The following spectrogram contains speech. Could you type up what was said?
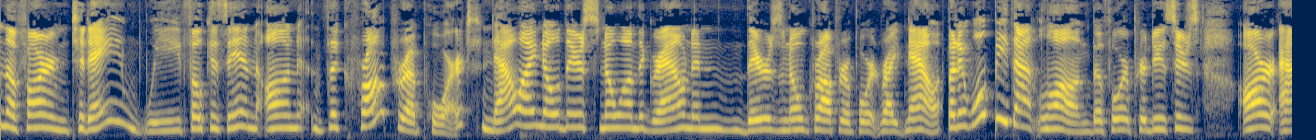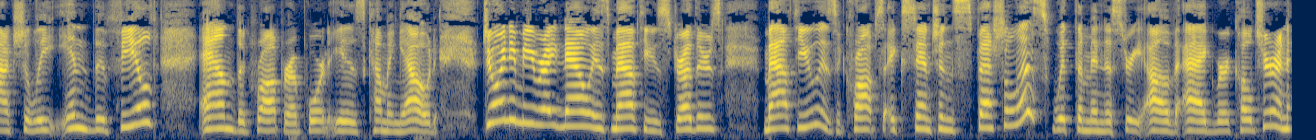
On the farm today, we focus in on the crop report. Now I know there's snow on the ground and there's no crop report right now, but it won't be that long before producers are actually in the field and the crop report is coming out. Joining me right now is Matthew Struthers. Matthew is a crops extension specialist with the Ministry of Agriculture. And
